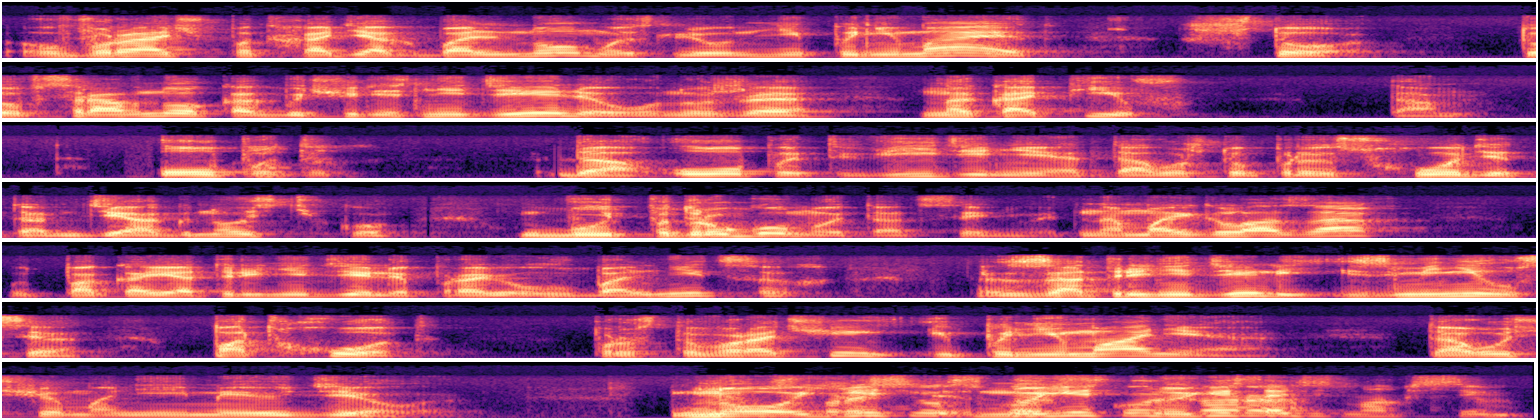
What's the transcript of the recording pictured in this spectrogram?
врач, подходя к больному, если он не понимает, что, то все равно как бы через неделю он уже накопив там опыт, опыт. Да, опыт, видение того, что происходит, там диагностику, будет по-другому это оценивать. На моих глазах, вот пока я три недели провел в больницах, за три недели изменился подход просто врачей и понимание того, с чем они имеют дело. Но есть, но есть, но есть, раз, Максим,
